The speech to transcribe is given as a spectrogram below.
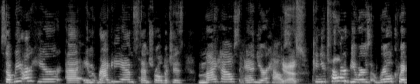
So we are here uh, in Raggedy Ann Central, which is my house and your house. Yes. Can you tell our viewers real quick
